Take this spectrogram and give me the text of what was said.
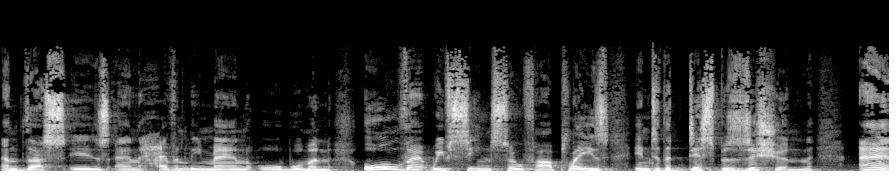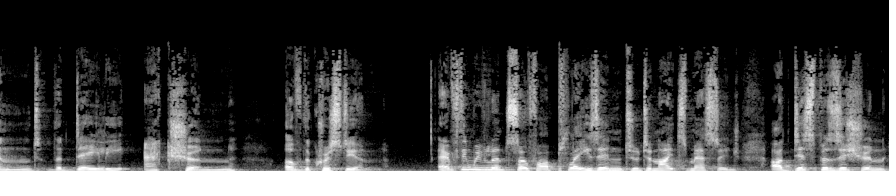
and thus is an heavenly man or woman. All that we've seen so far plays into the disposition and the daily action of the Christian. Everything we've learnt so far plays into tonight's message, our disposition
